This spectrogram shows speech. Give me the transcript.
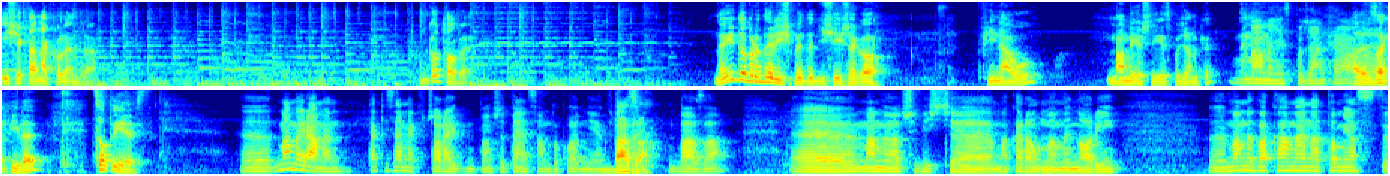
i siekana kolendra. Gotowe. No i dobrnęliśmy do dzisiejszego finału. Mamy jeszcze niespodziankę, Mamy niespodziankę, ale, ale za chwilę. Co tu jest? E, Mamy ramen, taki sam jak wczoraj, znaczy ten sam dokładnie jak Baza. wczoraj. Baza. E, mamy oczywiście makaron, mamy nori, e, mamy wakame, natomiast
